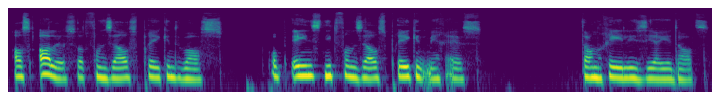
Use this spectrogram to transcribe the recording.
Als alles wat vanzelfsprekend was, opeens niet vanzelfsprekend meer is, dan realiseer je dat.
